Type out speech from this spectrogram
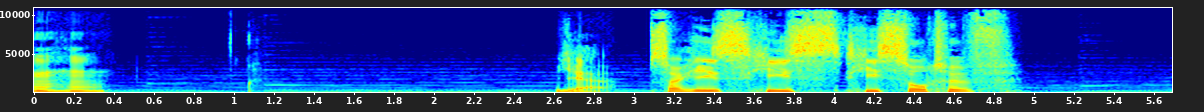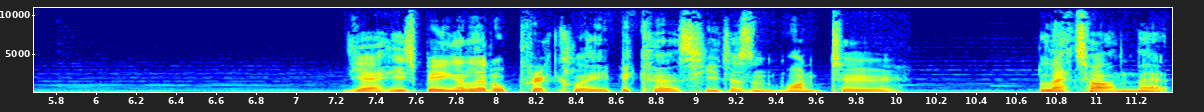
Mm-hmm. Yeah. So he's he's he's sort of yeah he's being a little prickly because he doesn't want to let on that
